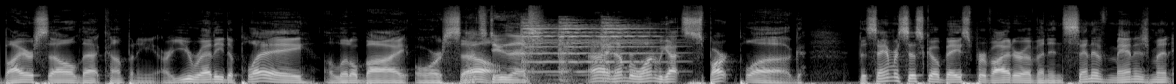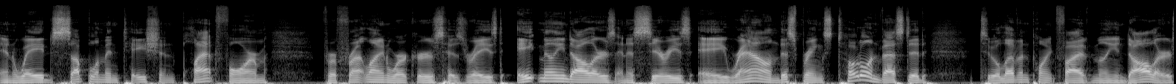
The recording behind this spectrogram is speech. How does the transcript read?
buy or sell that company. Are you ready to play a little buy or sell? Let's do this. All right, number one, we got Sparkplug. The San Francisco based provider of an incentive management and wage supplementation platform for frontline workers has raised $8 million in a Series A round. This brings total invested to $11.5 million.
